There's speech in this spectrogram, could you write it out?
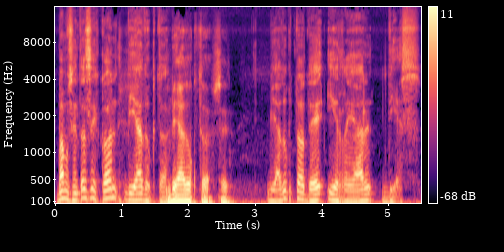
Vamos entonces con Viaducto, Viaducto, sí. Viaducto de Irreal 10.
